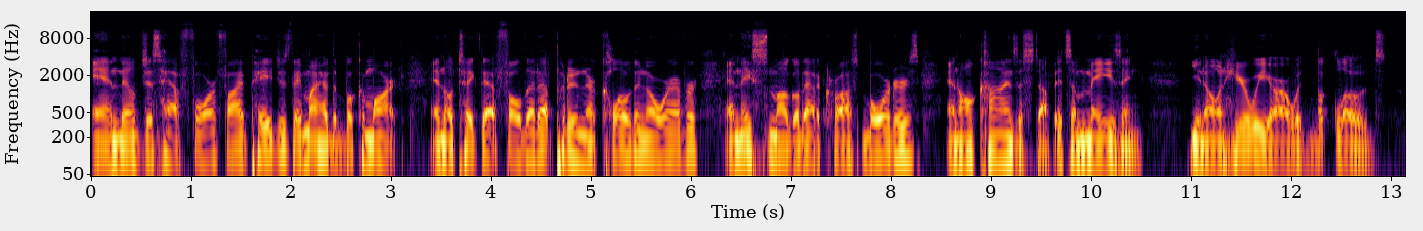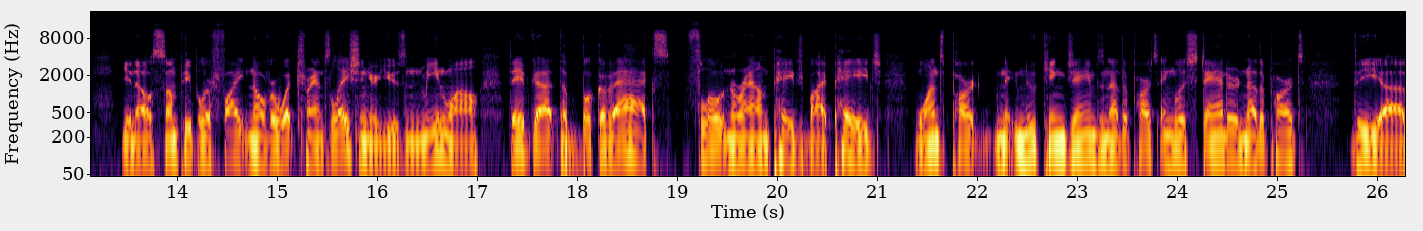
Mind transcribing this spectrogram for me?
and they'll just have four or five pages. They might have the Book of Mark, and they'll take that, fold that up, put it in their clothing or wherever, and they smuggle that across borders and all kinds of stuff. It's amazing, you know. And here we are with bookloads. You know, some people are fighting over what translation you're using. Meanwhile, they've got the Book of Acts floating around page by page. One's part New King James, and other parts English Standard, and other parts the uh,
